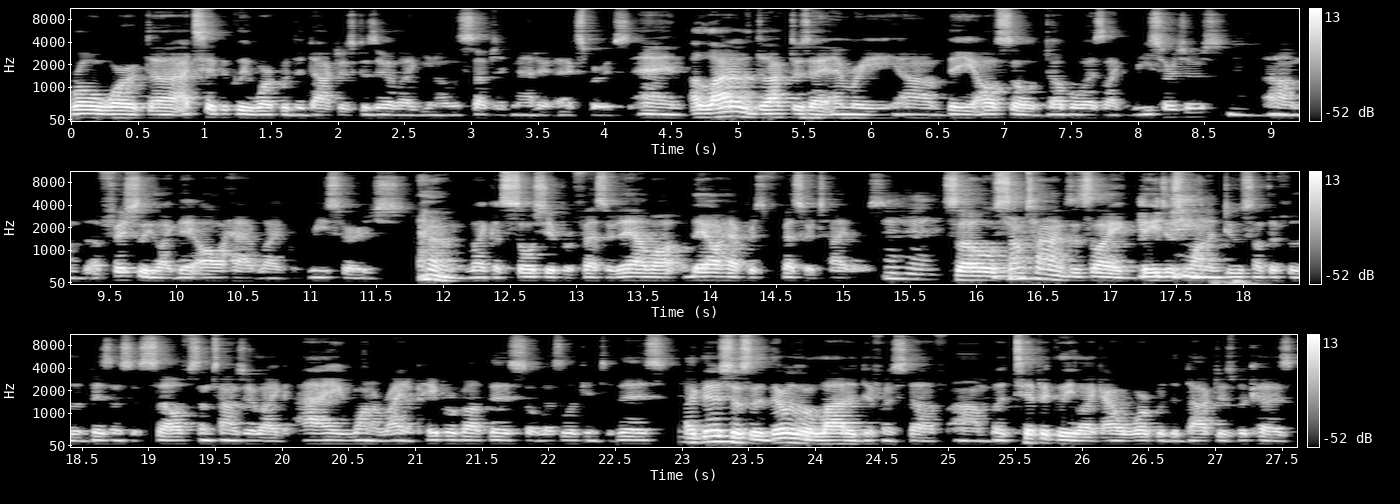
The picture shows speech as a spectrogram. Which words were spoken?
role worked, uh, I typically work with the doctors because they're like you know the subject matter experts, and a lot of the doctors at Emory, um, they also double as like researchers. Mhm. Um, officially, like they all have like research, like associate professor. They have all they all have professor titles. Mhm. So sometimes it's like they just want to do something for the business itself. Sometimes they're like, I want to write a paper about this, so let's look into this. Like there's just a, there was a lot of different stuff. Um, but typically, like I would work with the doctors because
